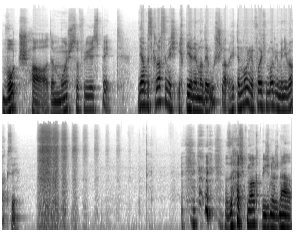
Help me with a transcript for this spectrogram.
willst haben, dann musst du so früh ins Bett. Ja, aber das Krasse ist, ich bin ja nicht mal der Ausschlag. Heute Morgen, um 5 Uhr morgens bin ich wach gewesen. Was hast du gemacht? Bist du noch schnell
